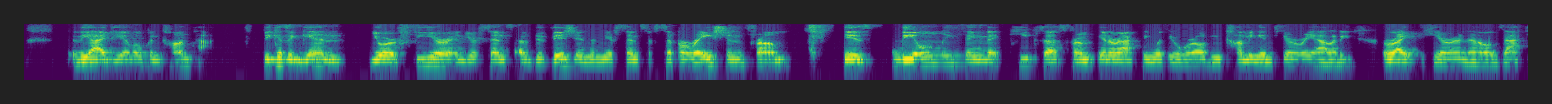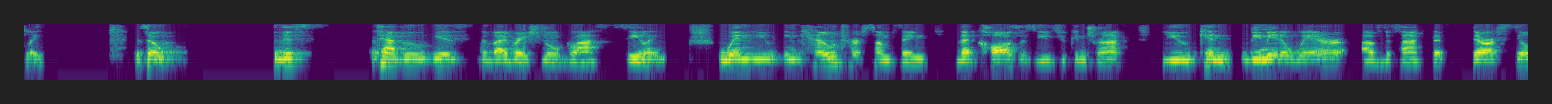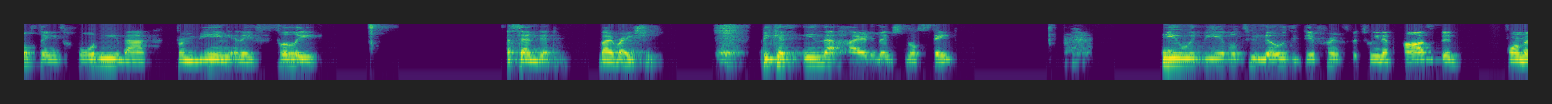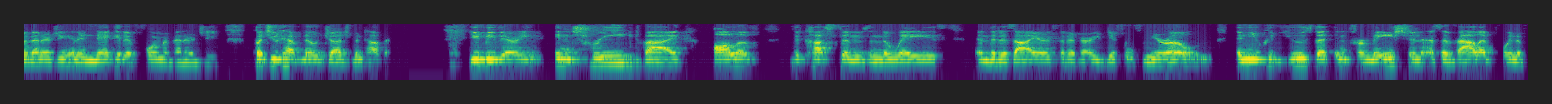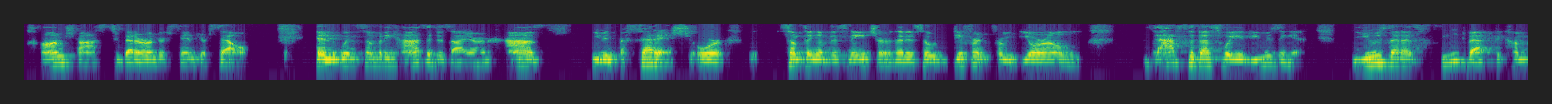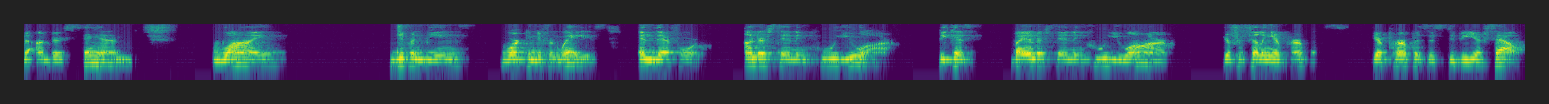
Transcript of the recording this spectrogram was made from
the idea of open contact. Because again, your fear and your sense of division and your sense of separation from is the only thing that keeps us from interacting with your world and coming into your reality right here and now exactly. So this taboo is the vibrational glass ceiling. When you encounter something that causes you to contract, you can be made aware of the fact that there are still things holding you back from being in a fully ascended vibration. Because in that higher dimensional state, you would be able to know the difference between a positive form of energy and a negative form of energy, but you'd have no judgment of it. You'd be very intrigued by all of the customs and the ways and the desires that are very different from your own. And you could use that information as a valid point of contrast to better understand yourself. And when somebody has a desire and has even a fetish or something of this nature that is so different from your own, that's the best way of using it. Use that as feedback to come to understand why different beings work in different ways and therefore understanding who you are. Because by understanding who you are, you're fulfilling your purpose. Your purpose is to be yourself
